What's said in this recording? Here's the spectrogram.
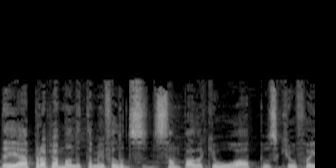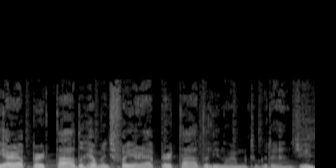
Daí a própria Amanda também falou de São Paulo aqui, o Opus, que foi ar apertado, realmente foi ar apertado, ali não é muito grande.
